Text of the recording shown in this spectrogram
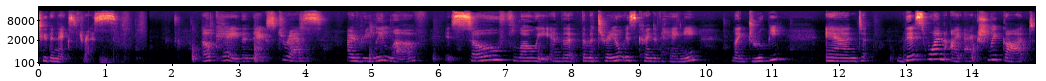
to the next dress. Okay, the next dress I really love. It's so flowy and the, the material is kind of hangy, like droopy. And this one I actually got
